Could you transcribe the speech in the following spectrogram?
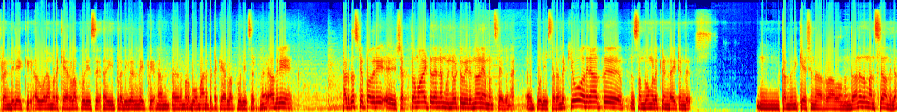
ഫ്രണ്ടിലേക്ക് അതുപോലെ നമ്മുടെ കേരള പോലീസ് ഈ പ്രതികളിലേക്ക് നമ്മുടെ ബഹുമാനപ്പെട്ട കേരള പോലീസ് അതിൽ അടുത്ത സ്റ്റെപ്പ് അവർ ശക്തമായിട്ട് തന്നെ മുന്നോട്ട് വരുന്നതാണ് ഞാൻ മനസ്സിലാക്കുന്നത്. പോലീസർ എന്തൊക്കെയോ അതിനകത്ത് സംഭവങ്ങളൊക്കെ ഉണ്ടായിട്ടുണ്ട്. കമ്മ്യൂണിക്കേഷൻ എറാവാം എന്താണെന്ന് മനസ്സിലാവുന്നില്ല.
